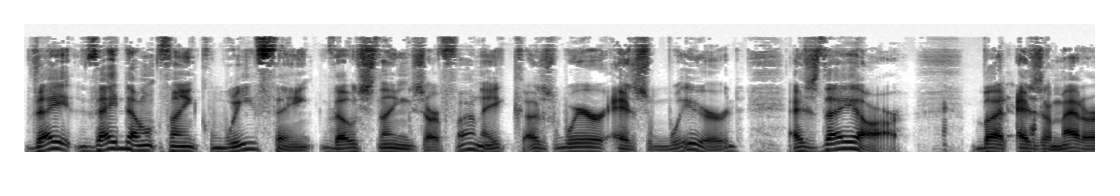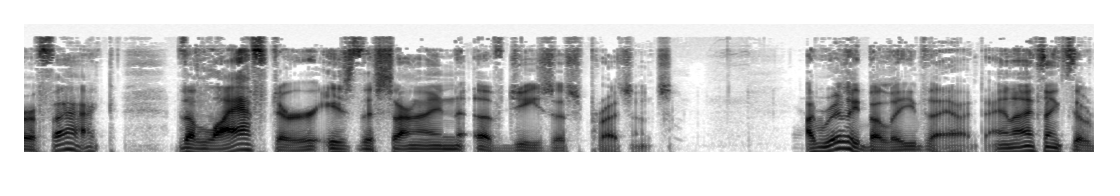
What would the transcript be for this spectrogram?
they they don't think we think those things are funny because we're as weird as they are. But as a matter of fact, the laughter is the sign of Jesus' presence. I really believe that, and I think the,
